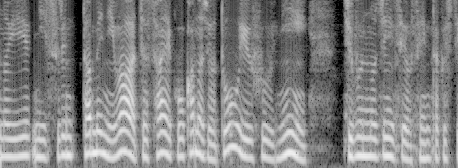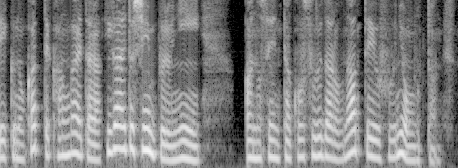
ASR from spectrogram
の家にするためにはじゃあ最後彼女はどういうふうに自分の人生を選択していくのかって考えたら意外とシンプルにあの選択をするだろうなっていうふうに思ったんです。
